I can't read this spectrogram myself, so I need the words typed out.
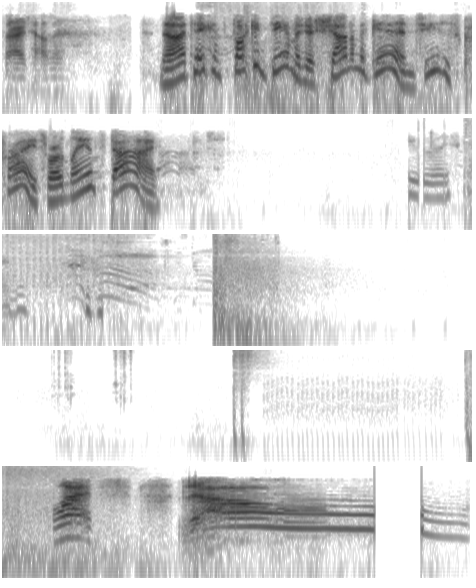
Sorry, Towser. Not taking fucking damage. I shot him again. Jesus Christ, Road Lance, die. You really scared me. What? No!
